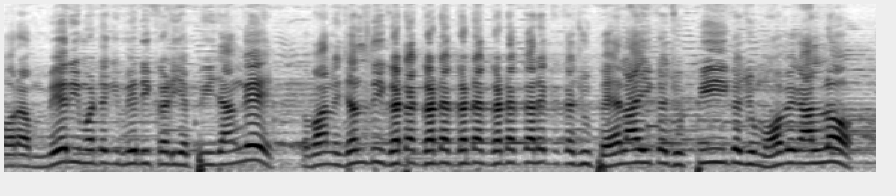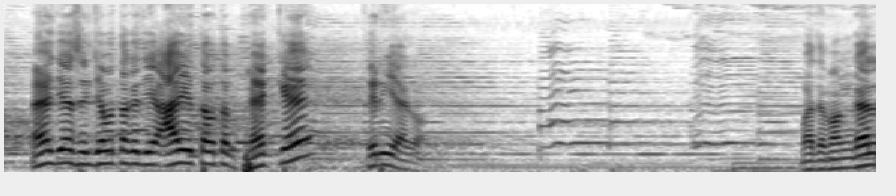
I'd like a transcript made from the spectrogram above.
और अब मेरी मटकी मेरी कड़ी पी जाएँगे? तो वहाँ जल्दी घटक घटक घटक घटक करे कि कजू फैलाई, कजू पी, कजू मुँह बिगाड़ लो। है, जैसे जब तक ये आए, तब तक फेंक के फिर ही आएगा। मधुमंगल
